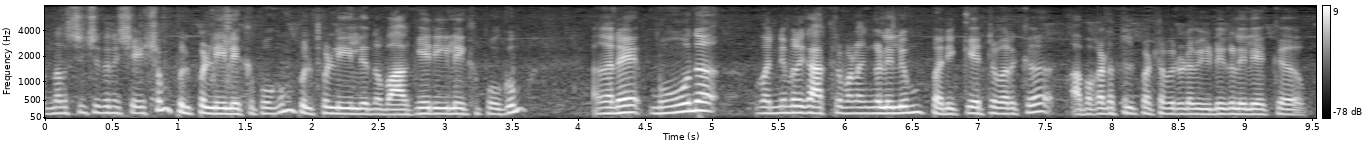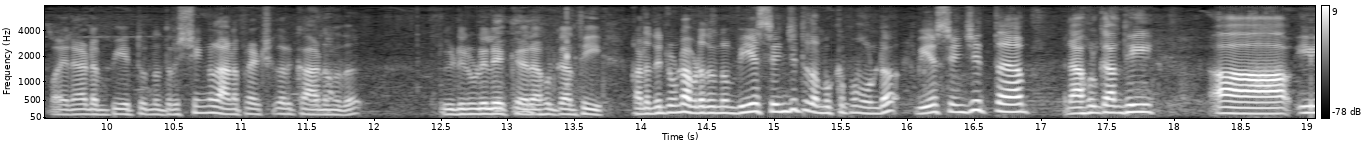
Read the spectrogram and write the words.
സന്ദർശിച്ചതിന് ശേഷം പുൽപ്പള്ളിയിലേക്ക് പോകും. പുൽപ്പള്ളിയിൽ നിന്ന് വാഗേരിയിലേക്ക് പോകും. അങ്ങനെ മൂന്ന് വന്യമൃഗാക്രമണങ്ങളിലും പരിക്കേറ്റവർക്ക് അപകടത്തിൽപ്പെട്ടവരുടെ വീടുകളിലേക്ക് വയനാട് എം പി എത്തുന്ന ദൃശ്യങ്ങളാണ് പ്രേക്ഷകർ കാണുന്നത്. വീടിനുള്ളിലേക്ക് രാഹുൽ ഗാന്ധി കടന്നിട്ടുണ്ട്. അവിടെ നിന്നും വി എസ് രഞ്ജിത്ത് നമുക്കൊപ്പമുണ്ട്. വി എസ് രഞ്ജിത്ത് രാഹുൽ ഗാന്ധി ഈ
